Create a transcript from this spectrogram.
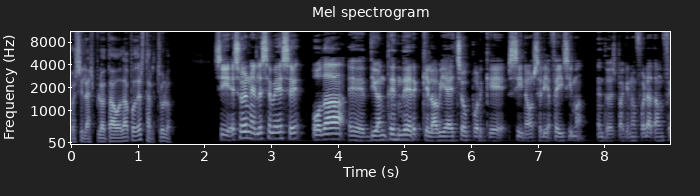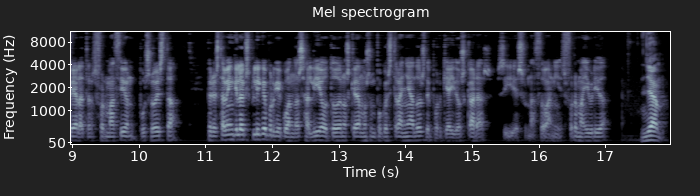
pues si la explota Oda puede estar chulo. Sí, eso en el SBS, Oda eh, dio a entender que lo había hecho porque si no sería feísima. Entonces, para que no fuera tan fea la transformación, puso esta. Pero está bien que lo explique porque cuando salió todos nos quedamos un poco extrañados de por qué hay dos caras, si es una Zoan y es forma híbrida. Ya,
